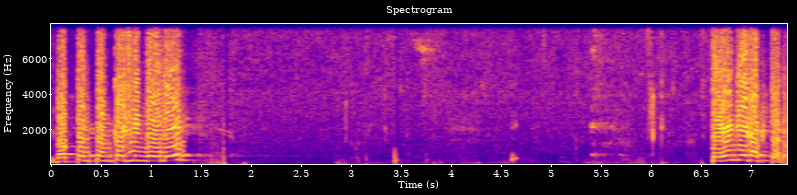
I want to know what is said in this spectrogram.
Doctor Pankaj Ingawale Tarange doctor.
